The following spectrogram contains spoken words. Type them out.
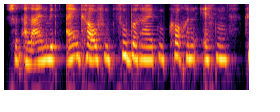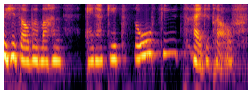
schon alleine mit Einkaufen, Zubereiten, Kochen, Essen, Küche sauber machen. Ey, da geht so viel Zeit drauf.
